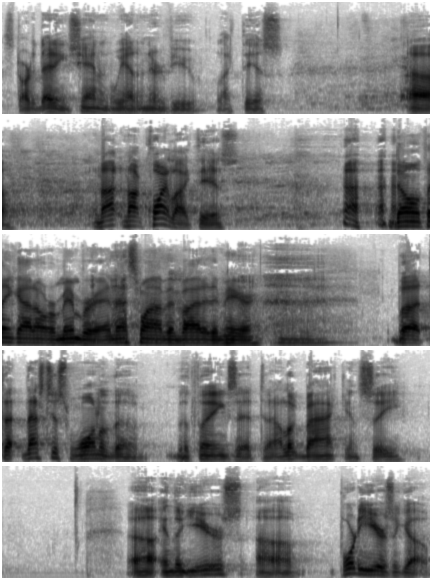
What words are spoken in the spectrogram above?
started dating Shannon, we had an interview like this. Uh, not not quite like this. don't think I don't remember it, and that's why I've invited him here. But uh, that's just one of the the things that I look back and see. Uh, in the years, uh, 40 years ago,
